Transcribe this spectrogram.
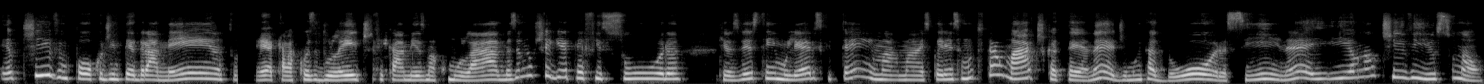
eu tive um pouco de empedramento, é aquela coisa do leite ficar mesmo acumulado, mas eu não cheguei a ter fissura, que às vezes tem mulheres que têm uma, uma experiência muito traumática até, né, de muita dor, assim, né, e, e eu não tive isso, não.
